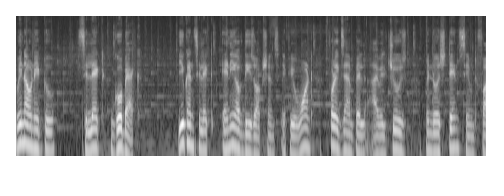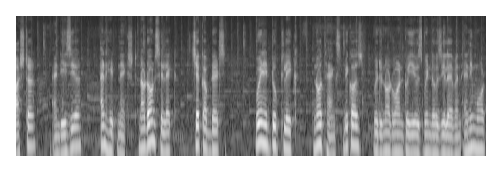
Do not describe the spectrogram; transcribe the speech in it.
we now need to select go back. You can select any of these options if you want. For example, I will choose Windows 10 seemed faster and easier and hit next. Now don't select check updates. We need to click no thanks because we do not want to use Windows 11 anymore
